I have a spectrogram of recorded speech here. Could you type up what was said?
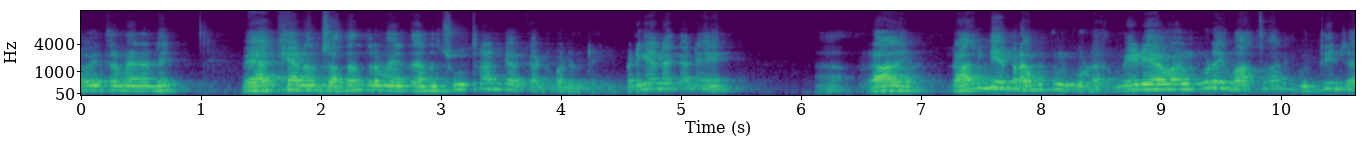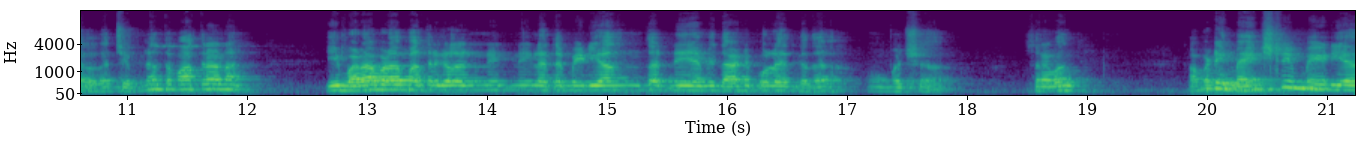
పవిత్రమైనవి. వ్యాఖ్యానం స్వతంత్రమైనది అన్న సూత్రానికి అవి కట్టుబడి ఉంటాయి. ఇప్పటికైనా కానీ రాజ రా రాజకీయ ప్రముఖులు కూడా మీడియా వాళ్ళు కూడా ఈ వాస్తవాన్ని గుర్తించాలి. అలా చెప్పినంత మాత్రాన ఈ బడా బడా పత్రికలన్నింటినీ లేకపోతే మీడియా అంతటినీ ఏమీ దాటిపోలేదు కదా మహమ్మద్ షా శ్రవంత్ కాబట్టి మెయిన్ స్ట్రీమ్ మీడియా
